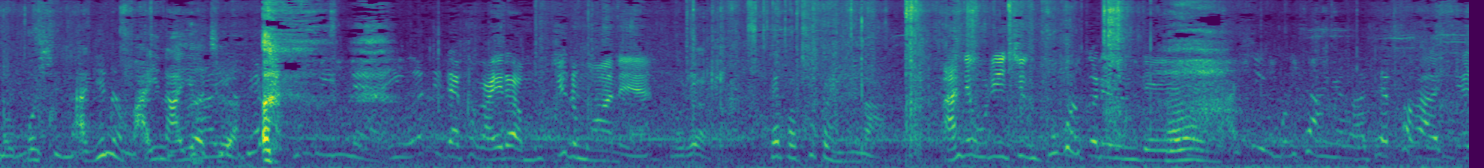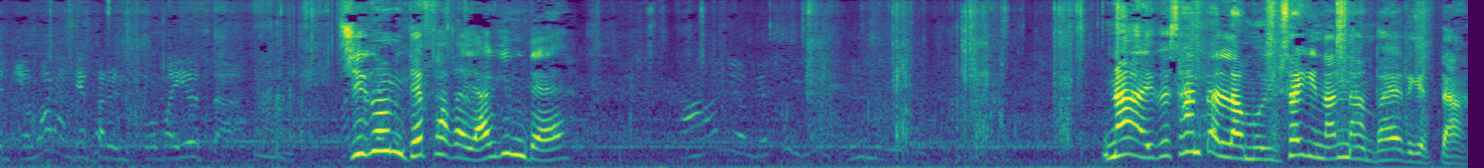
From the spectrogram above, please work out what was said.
뭐 뭐시 나기는 많이 나요 저. 대파 언니 대파가 아니라 묵지는 뭐하네. 뭐야 대파 축하 해주나? 아니 우리 지금 국을 끓이는데 아. 맛이 뭐 이상해가 대파가 요만한 대파를 뽑아 이었다. 지금 대파가 약인데. 아니요 몇 개. 나 이거 산딸나무 잎사귀 났나 한번 봐야 되겠다.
